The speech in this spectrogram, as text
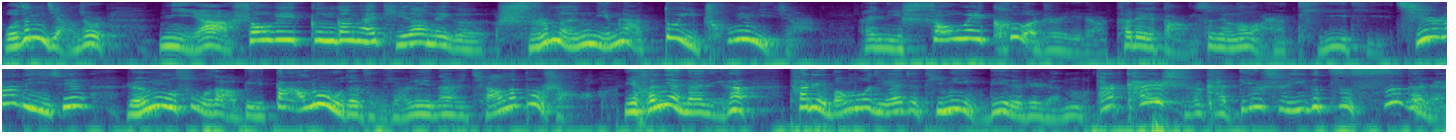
我这么讲就是你呀，稍微跟刚才提到那个石门，你们俩对冲一下，哎，你稍微克制一点，他这个档次就能往上提一提。其实他的一些人物塑造比大陆的主旋律那是强了不少。你很简单，你看他这王伯杰就提名影帝的这人物，他开始肯定是一个自私的人，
